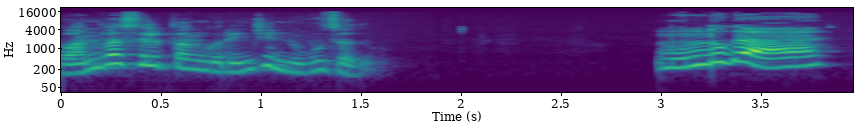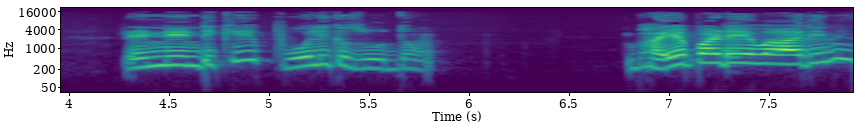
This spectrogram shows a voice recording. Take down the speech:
ద్వంద్వ శిల్పం గురించి నువ్వు చదువు. ముందుగా రెండింటికి పోలిక చూద్దాం. భయపడే వారిని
